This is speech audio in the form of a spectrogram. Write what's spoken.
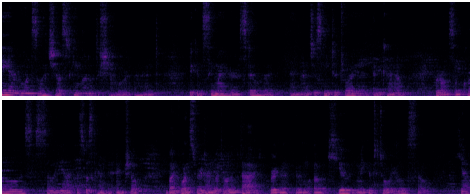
Hey everyone, so I just came out of the shower and you can see my hair is still wet and I just need to dry it and kind of put on some clothes. So yeah, this was kind of the intro. But once we're done with all of that, we're gonna film a cute makeup tutorial. So yeah.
